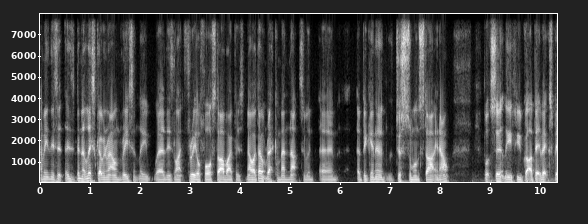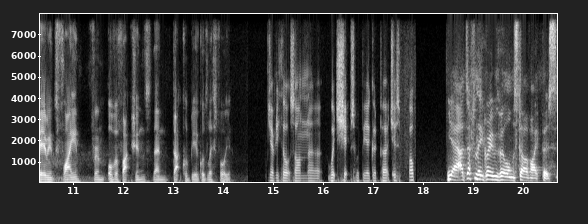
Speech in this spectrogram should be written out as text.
I mean, there's a, there's been a list going around recently where there's like three or four Star Vipers. Now, I don't recommend that to an, um, a beginner, just someone starting out. But certainly, if you've got a bit of experience flying from other factions, then that could be a good list for you. Do you have any thoughts on uh, which ships would be a good purchase, Bob? Yeah, I definitely agree with Will on the Star Vipers.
